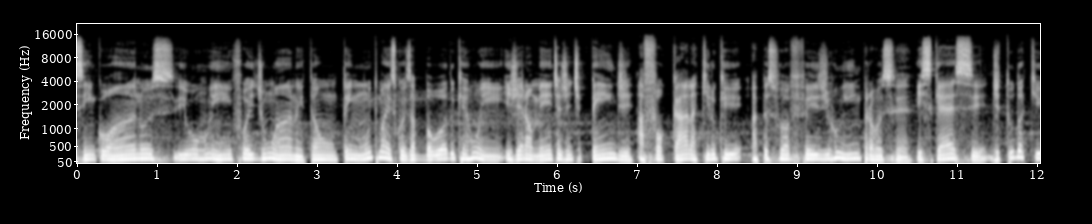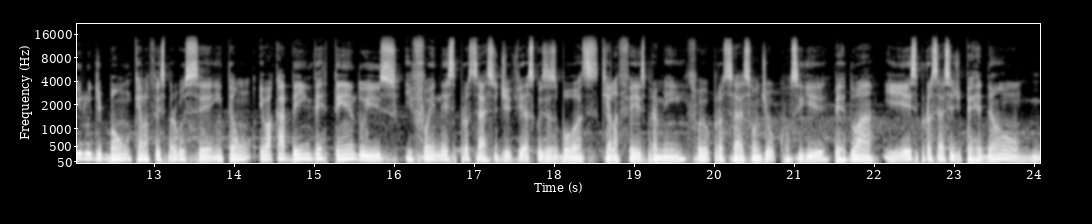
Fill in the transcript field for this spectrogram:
cinco anos e o ruim foi de um ano. Então tem muito mais coisa boa do que ruim. E geralmente a gente pende a focar naquilo que a pessoa fez de ruim para você. Esquece de tudo aquilo de bom que ela fez para você. Então eu acabei invertendo isso e foi nesse processo de ver as coisas boas que ela fez para mim, foi o processo onde eu consegui perdoar. E esse processo de perdão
